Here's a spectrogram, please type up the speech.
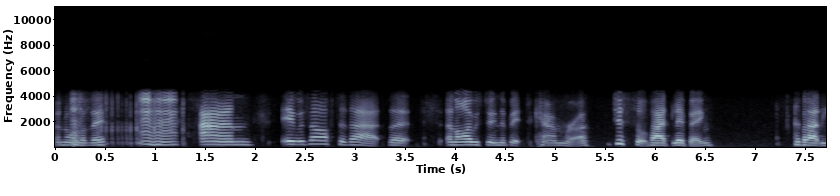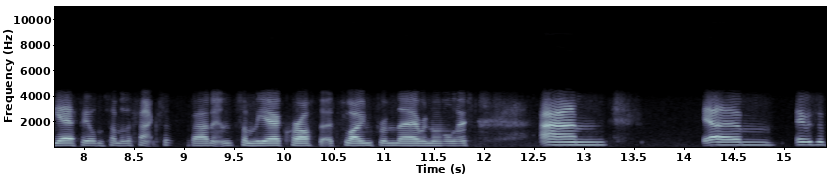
and all of this. Mhm. And it was after that that, and I was doing the bit to camera, just sort of ad libbing about the airfield and some of the facts about it and some of the aircraft that had flown from there and all this. And um, it was a,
